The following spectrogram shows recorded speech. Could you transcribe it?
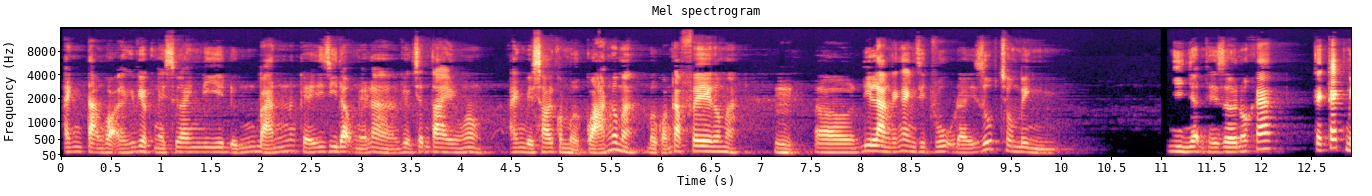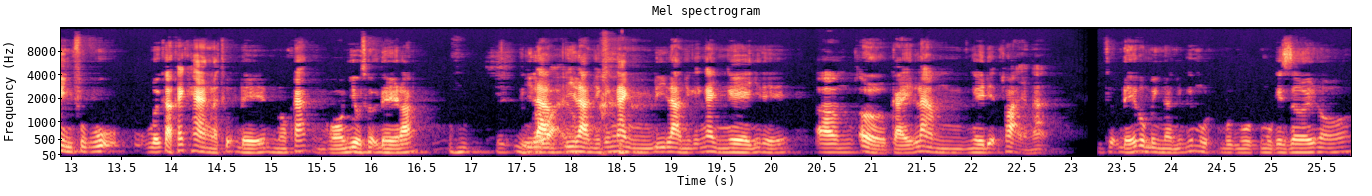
Anh tạm gọi cái việc ngày xưa anh đi đứng bán cái di động đấy là việc chân tay, đúng không? Anh về sau anh còn mở quán cơ mà mở quán cà phê cơ mà. Ừ. ờ, đi làm cái ngành dịch vụ đấy giúp cho mình nhìn nhận thế giới nó khác. Cái cách mình phục vụ với cả khách hàng là thượng đế nó khác có nhiều thượng đế lắm. Đi làm đi làm những cái ngành đi làm những cái ngành nghề như thế. Um, ở cái làm nghề điện thoại chẳng hạn thượng đế của mình là những cái một một một một cái giới nó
